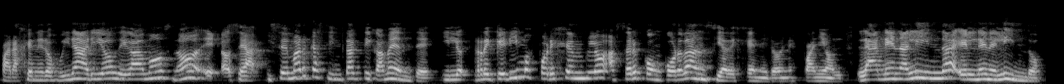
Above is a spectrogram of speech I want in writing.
para géneros binarios, digamos, ¿no? Eh, o sea, y se marca sintácticamente. Y lo, requerimos, por ejemplo, hacer concordancia de género en español. La nena linda, el nene lindo.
